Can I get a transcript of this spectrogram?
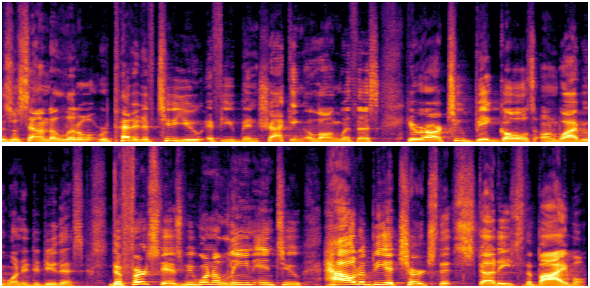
this will sound a little repetitive to you if you've been tracking along with us. Here are our two big goals on why we wanted to do this. The first is we want to lean into how to be a church that studies the Bible.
